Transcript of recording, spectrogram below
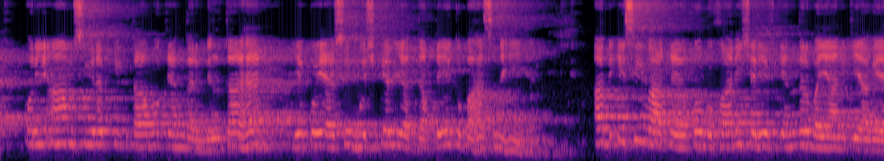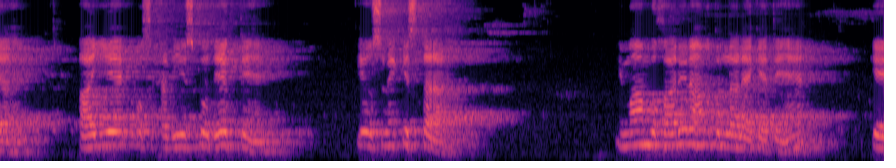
اور یہ عام سیرت کی کتابوں کے اندر ملتا ہے۔ یہ کوئی ایسی مشکل یا دقیق بحث نہیں ہے۔ اب اسی واقعے کو بخاری شریف کے اندر بیان کیا گیا ہے۔ آئیے اس حدیث کو دیکھتے ہیں کہ اس میں کس طرح ہے۔ امام بخاری رحمۃ اللہ علیہ کہتے ہیں کہ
